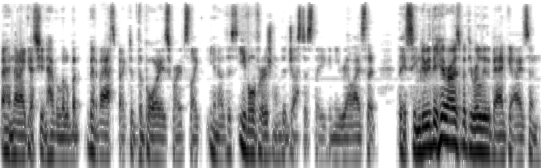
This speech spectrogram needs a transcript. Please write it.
And then I guess you'd have a little bit, bit of aspect of the boys where it's like, you know, this evil version of the Justice League, and you realize that they seem to be the heroes, but they're really the bad guys, and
